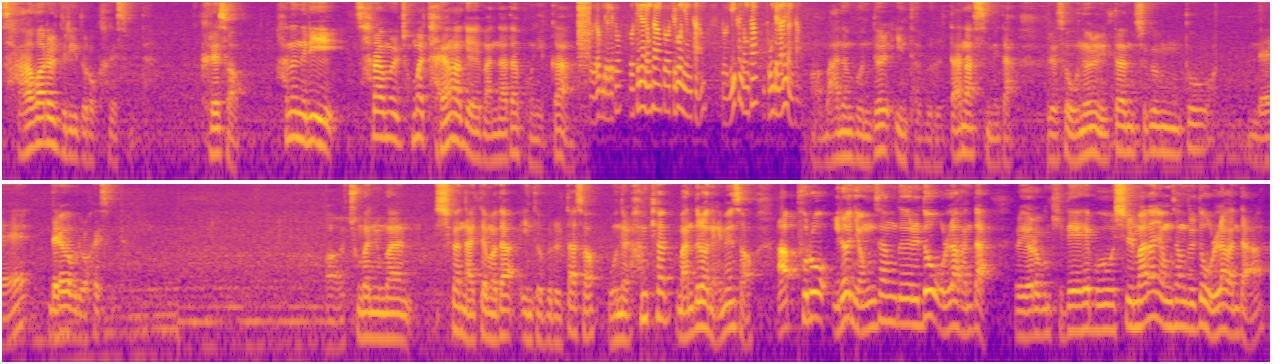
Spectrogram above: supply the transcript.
사과를 드리도록 하겠습니다. 그래서 하는 일이 사람을 정말 다양하게 만나다 보니까 어, 많은 분들 인터뷰를 따놨습니다. 그래서 오늘 일단 지금 또 네, 내려가 보도록 하겠습니다. 어, 중간중간 시간 날 때마다 인터뷰를 따서 오늘 한 편 만들어내면서 앞으로 이런 영상들도 올라간다. 그리고 여러분 기대해 보실 만한 영상들도 올라간다.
